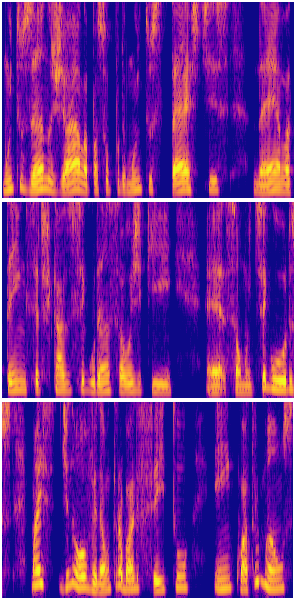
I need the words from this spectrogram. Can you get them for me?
muitos anos já, ela passou por muitos testes, né? Ela tem certificados de segurança hoje que é, são muito seguros, mas, de novo, ele é um trabalho feito em quatro mãos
